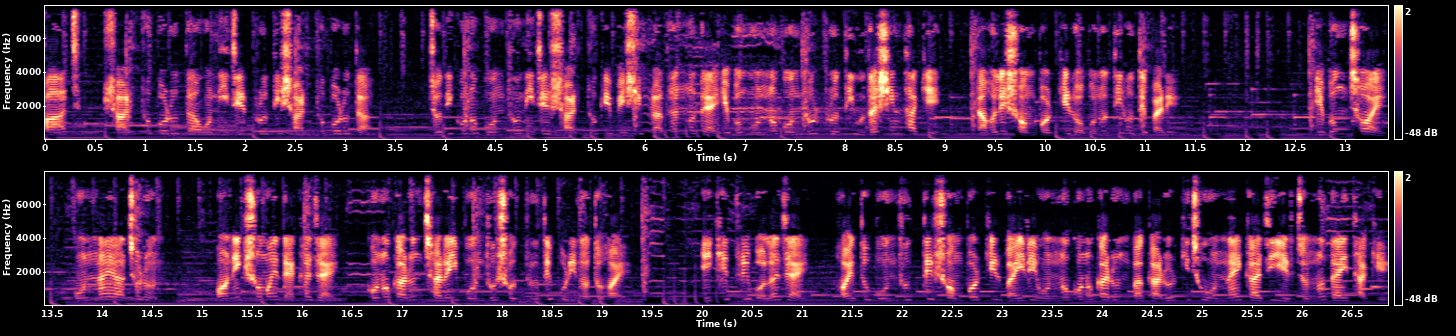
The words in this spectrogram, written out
পাঁচ, স্বার্থপরতা ও নিজের প্রতি স্বার্থপরতা। যদি কোনো বন্ধু নিজের স্বার্থকে বেশি প্রাধান্য দেয় এবং অন্য বন্ধুর প্রতি উদাসীন থাকে তাহলে সম্পর্কের অবনতি হতে পারে। এবং ছয়, অন্যায় আচরণ। অনেক সময় দেখা যায়, কোনো কারণ ছাড়াই বন্ধু শত্রুতে পরিণত হয়। এক্ষেত্রে বলা যায়, হয়তো বন্ধুত্বের সম্পর্কের বাইরে অন্য কোনো কারণ বা কারোর কিছু অন্যায় কাজই এর জন্য দায়ী থাকে।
